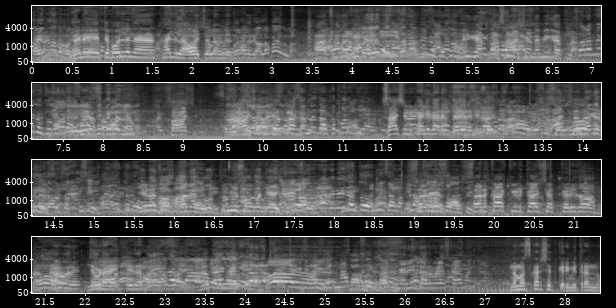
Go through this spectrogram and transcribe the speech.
नाही नाही ते बोलले ना खाली लावायचं. हा चला मी घेतला. मी घेतला. सहाशे. मी घेतला सहाशे ना खाली करायला तयार आहे. येडा जो भाव येतो तुम्ही सोबत यायचे. सडे- सडका किडका शेतकरी जबाबदार. बरोबर आहे? जेवढं आहे ते शेतकरी दरवेळेस काय म्हणतात? नमस्कार शेतकरी मित्रांनो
